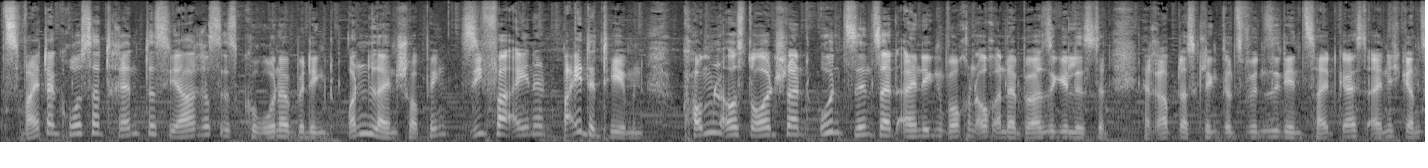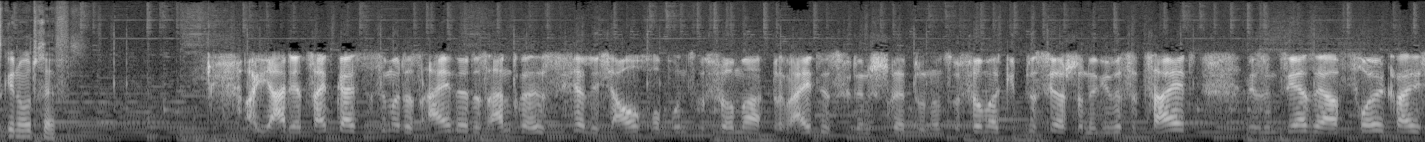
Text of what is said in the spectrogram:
Zweiter großer Trend des Jahres ist Corona-bedingt Online-Shopping. Sie vereinen beide Themen, kommen aus Deutschland und sind seit einigen Wochen auch an der Börse gelistet. Herr Rapp, das klingt, als würden Sie den Zeitgeist eigentlich ganz genau treffen. Ja, der Zeitgeist ist immer das eine. Das andere ist sicherlich auch, ob unsere Firma bereit ist für den Schritt. Und unsere Firma gibt es ja schon eine gewisse Zeit. Wir sind sehr, sehr erfolgreich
